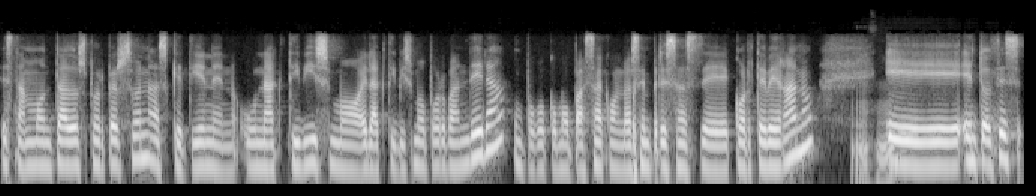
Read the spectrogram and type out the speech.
están montados por personas que tienen un activismo, el activismo por bandera, un poco como pasa con las empresas de corte vegano. Eh, entonces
